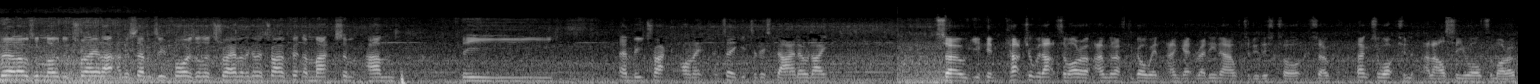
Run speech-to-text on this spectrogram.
Burlow's unloaded the trailer and the 724 is on the trailer. They're going to try and fit the Maxxum and the MB Track on it and take it to this dyno night. So you can catch up with that tomorrow. I'm going to have to go in and get ready now to do this talk. So thanks for watching and I'll see you all tomorrow.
